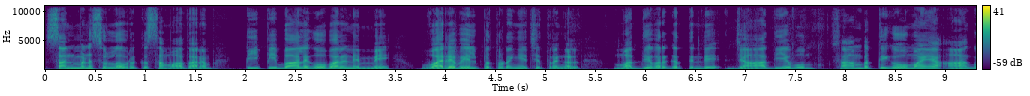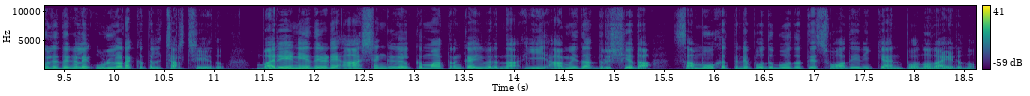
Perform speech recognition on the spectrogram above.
സന്മനസ്സുള്ളവർക്ക് സമാധാനം T P Balagopalan M A വരവേൽപ്പ് തുടങ്ങിയ ചിത്രങ്ങൾ മധ്യവർഗത്തിന്റെ ജാതീയവും സാമ്പത്തികവുമായ ആകുലതകളെ ഉള്ളടക്കത്തിൽ ചർച്ച ചെയ്തു. വരേണ്യതയുടെ ആശങ്കകൾക്ക് മാത്രം കൈവരുന്ന ഈ അമിത ദൃശ്യത സമൂഹത്തിന്റെ പൊതുബോധത്തെ സ്വാധീനിക്കാൻ പോന്നതായിരുന്നു.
